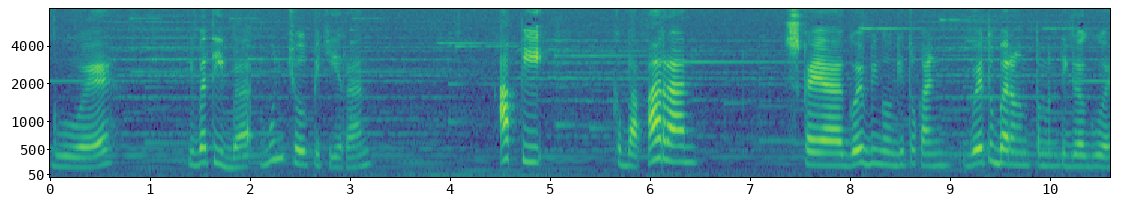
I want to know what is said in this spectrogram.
gue tiba-tiba muncul pikiran api kebakaran. Terus kayak gue bingung gitu kan. Gue tuh bareng temen tiga gue.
